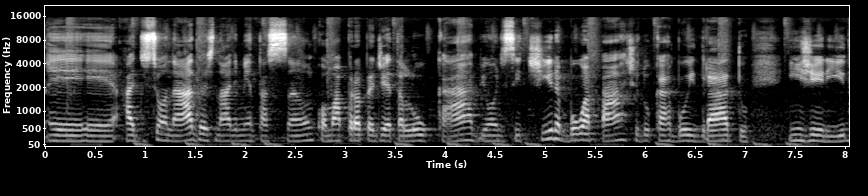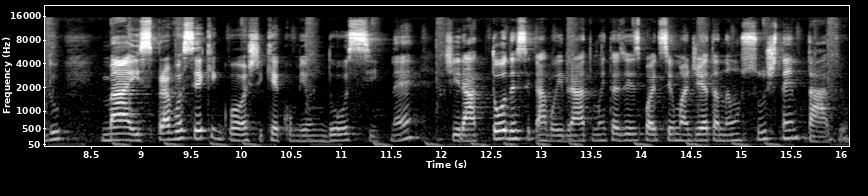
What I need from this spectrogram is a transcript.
é, adicionadas na alimentação, como a própria dieta low carb, onde se tira boa parte do carboidrato ingerido. Mas para você que gosta e quer comer um doce, né, tirar todo esse carboidrato, muitas vezes pode ser uma dieta não sustentável.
